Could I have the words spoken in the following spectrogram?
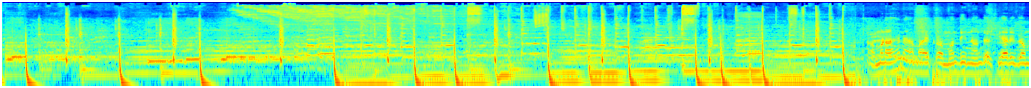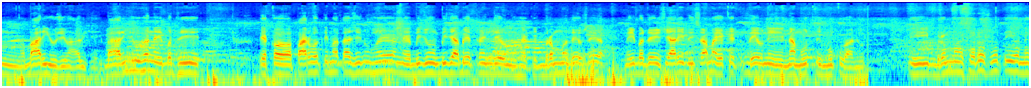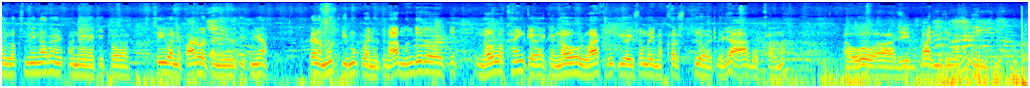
હમણાં છે ને આમાં એક મંદિરની અંદર ત્યારે ગમ બારીયું આવી છે બારીયું છે ને એ બધી એક પાર્વતી માતાજીનું છે ને બીજું બીજા બે ત્રણ દેવનું છે કંઈક બ્રહ્મદેવ છે ને એ બધી ચારી દિશામાં એક એક દેવની ના મૂર્તિ મૂકવાનું. એ બ્રહ્મા સરસ્વતી અને લક્ષ્મીનારાયણ અને કંઈક શિવ અને પાર્વતીની ત્યાં પહેલાં મૂર્તિ મૂકવાની હતી. આ મંદિર કંઈક નવ લખાઈ કહેવાય કે નવ લાખ રૂપિયો એ સમયમાં ખર્ચ થયો એટલે જા આ ગોખાવમાં. આ જે બારીઓ જેવા છે ને એ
